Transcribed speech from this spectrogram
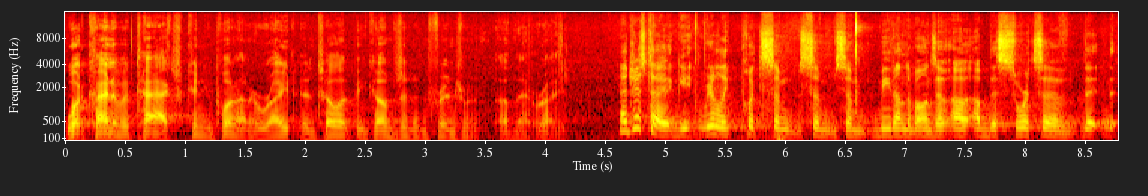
what kind of a tax can you put on a right until it becomes an infringement on that right? Now, just to really put some, some, some meat on the bones of, of the sorts of, the,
